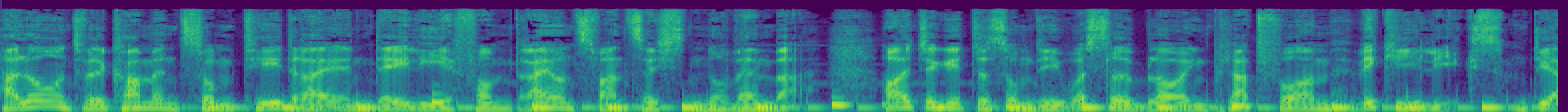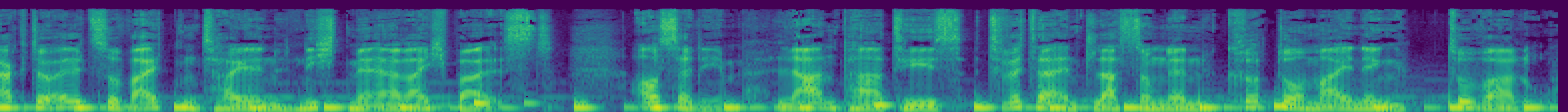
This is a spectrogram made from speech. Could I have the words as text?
Hallo und willkommen zum T3N Daily vom 23. November. Heute geht es um die Whistleblowing-Plattform Wikileaks, die aktuell zu weiten Teilen nicht mehr erreichbar ist. Außerdem LAN-Partys, Twitter-Entlassungen, Kryptomining, Tuvalu.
